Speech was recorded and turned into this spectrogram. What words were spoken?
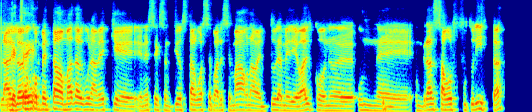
La- lo hemos comentado más de alguna vez que en ese sentido Star Wars se parece más a una aventura medieval con eh, un, eh, un gran sabor futurista.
